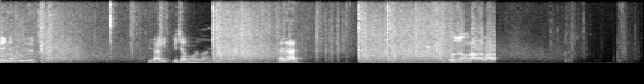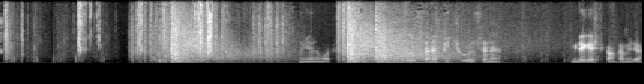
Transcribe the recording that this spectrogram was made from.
beni vuruyor. Bir daha gitmeyeceğim oradan ya. Helal. Uzun kalabalık. bunun yanı var. Ölsene piç ölsene. Mide geçti kanka mide.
